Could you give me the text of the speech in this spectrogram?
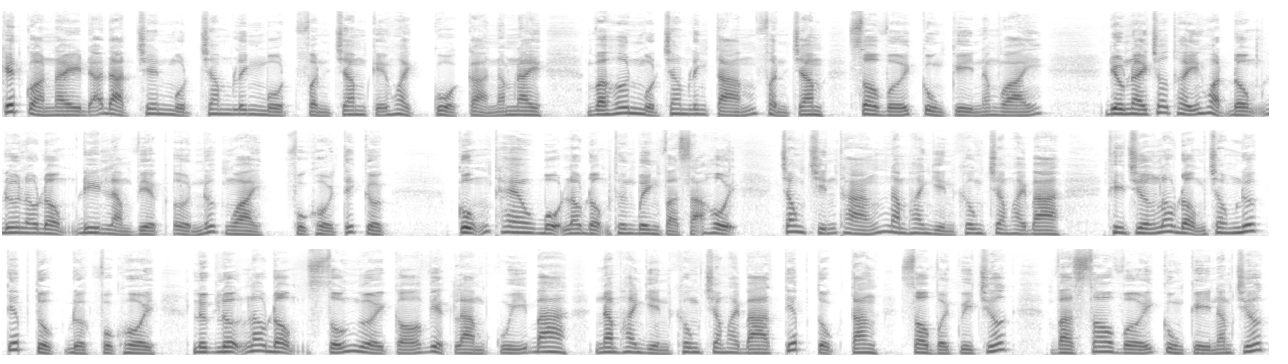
Kết quả này đã đạt trên 101% kế hoạch của cả năm nay và hơn 108% so với cùng kỳ năm ngoái. Điều này cho thấy hoạt động đưa lao động đi làm việc ở nước ngoài phục hồi tích cực – cũng theo Bộ Lao động Thương binh và Xã hội, trong 9 tháng năm 2023, thị trường lao động trong nước tiếp tục được phục hồi, lực lượng lao động số người có việc làm quý 3 năm 2023 tiếp tục tăng so với quý trước và so với cùng kỳ năm trước.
